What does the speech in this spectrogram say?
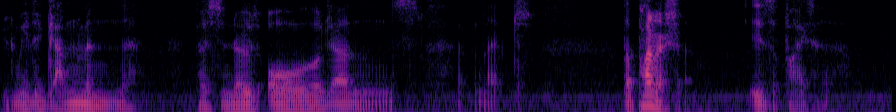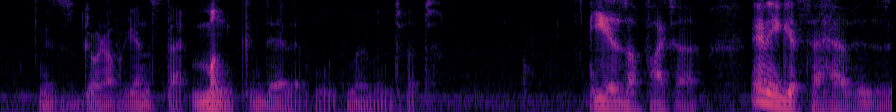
You can be the gunman, the person who knows all the guns. that the Punisher is a fighter. He's going up against that monk in Daredevil at the moment, but he is a fighter. And he gets to have his,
